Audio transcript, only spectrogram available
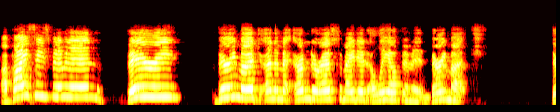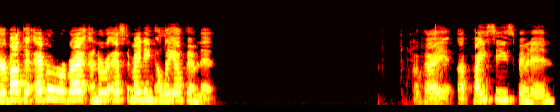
A Pisces feminine, very very much un- underestimated a Leo feminine. Very much. They're about to ever regret underestimating a Leo feminine. Okay, a Pisces feminine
